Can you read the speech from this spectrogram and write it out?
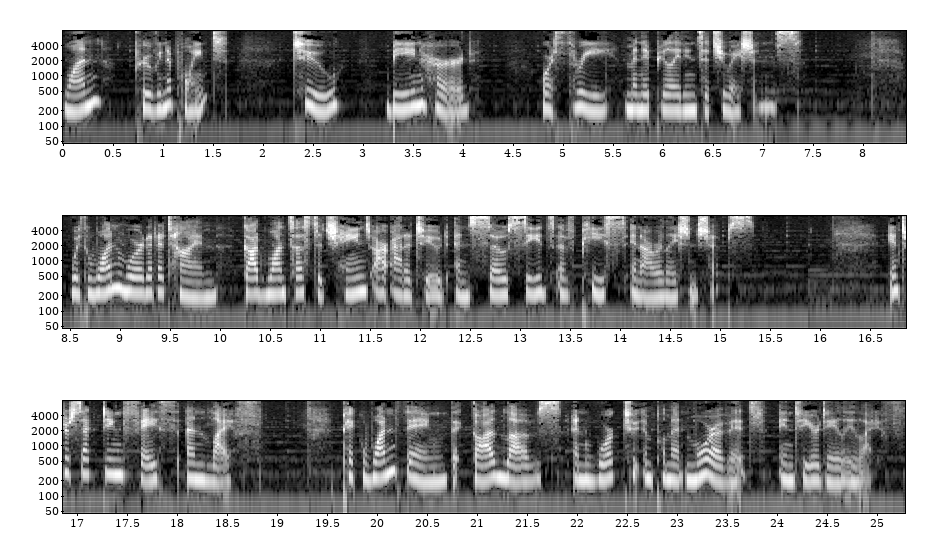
1. proving a point, 2. being heard, or 3. manipulating situations. With one word at a time, God wants us to change our attitude and sow seeds of peace in our relationships Intersecting Faith and Life. Pick one thing that God loves and work to implement more of it into your daily life.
